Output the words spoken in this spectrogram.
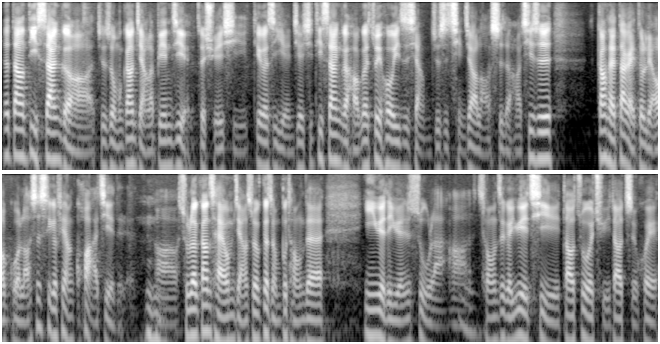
那当第三个啊，就是我们刚刚讲了边界在学习，第二个是眼界，其实第三个好哥最后一直想就是请教老师的哈。其实刚才大概都聊过，老师是一个非常跨界的人啊。除了刚才我们讲说各种不同的音乐的元素啦啊，从这个乐器到作曲到指挥。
